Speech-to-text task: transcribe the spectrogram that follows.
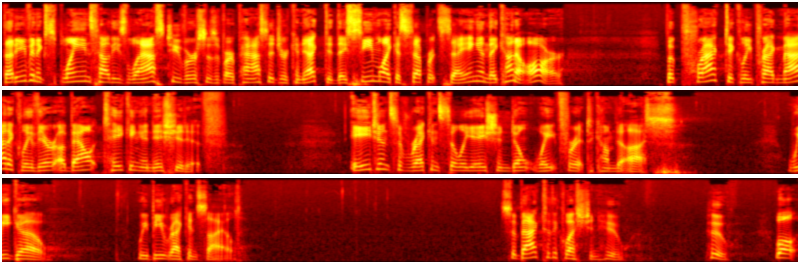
That even explains how these last two verses of our passage are connected. They seem like a separate saying, and they kind of are. But practically, pragmatically, they're about taking initiative. Agents of reconciliation don't wait for it to come to us. We go, we be reconciled. So, back to the question who? Who? Well,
